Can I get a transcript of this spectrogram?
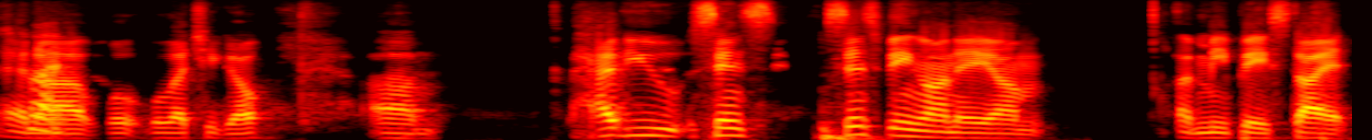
and Sure. uh, we'll, we'll let you go. Um, have you since since being on a um, a meat based diet,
